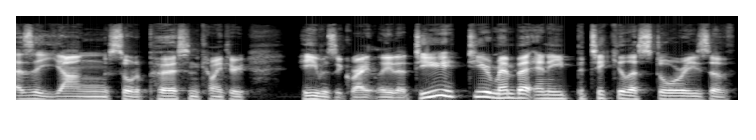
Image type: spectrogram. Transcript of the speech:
as a young sort of person coming through, he was a great leader." Do you do you remember any particular stories of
